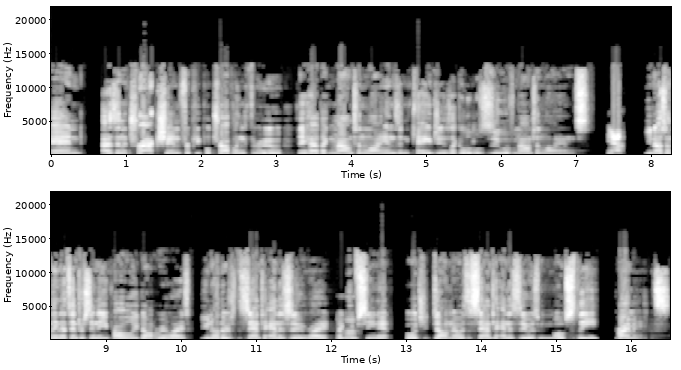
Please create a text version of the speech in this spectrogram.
And as an attraction for people traveling through, they had like mountain lions in cages, like a little zoo of mountain lions. Yeah. You know something that's interesting that you probably don't realize? You know there's the Santa Ana Zoo, right? Like Uh-huh. you've seen it. But what you don't know is the Santa Ana Zoo is mostly primates.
